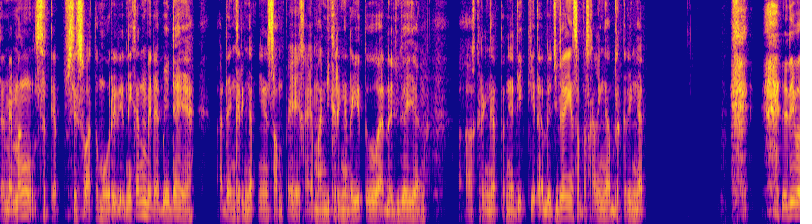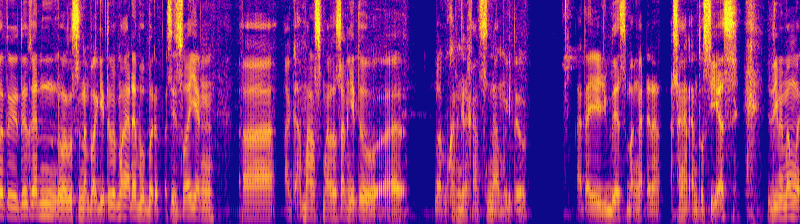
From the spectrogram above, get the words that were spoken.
dan memang setiap siswa atau murid ini kan beda-beda ya. Ada yang keringatnya sampai kayak mandi keringat gitu ada juga yang uh, keringatannya dikit ada juga yang sama sekali nggak berkeringat. Jadi waktu itu kan waktu senam pagi itu memang ada beberapa siswa yang uh, agak males-malesan gitu uh, melakukan gerakan senam gitu. Katanya juga semangat dan sangat antusias. Jadi memang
